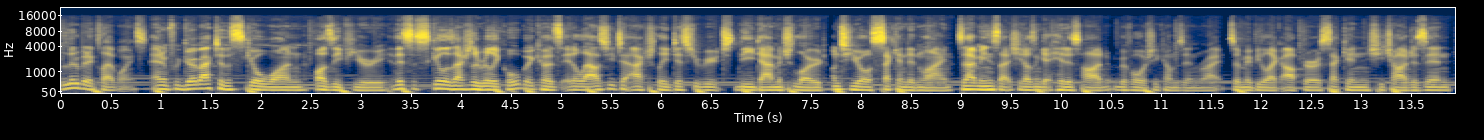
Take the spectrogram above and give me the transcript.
a little bit of clairvoyance. And if we go back to the skill one, Fuzzy Fury, this skill is actually really cool because it allows you to actually distribute the damage load onto your second in line. So that means that she doesn't get hit as hard before she comes in, right? So maybe like after a second, she charges in,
